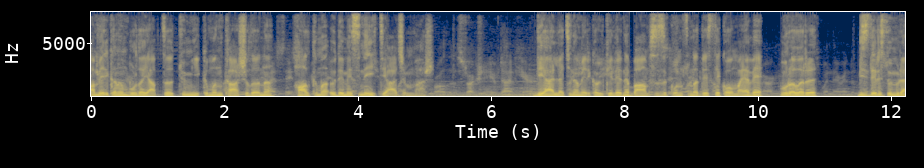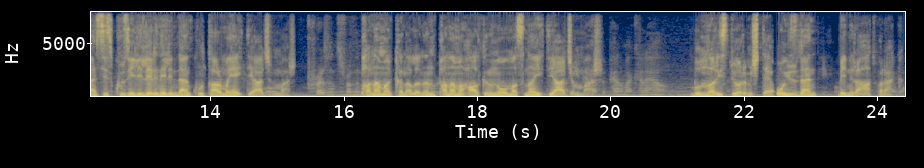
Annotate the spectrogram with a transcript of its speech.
Amerika'nın burada yaptığı tüm yıkımın karşılığını halkıma ödemesine ihtiyacım var. Diğer Latin Amerika ülkelerine bağımsızlık konusunda destek olmaya ve buraları bizleri sömürensiz Kuzeylilerin elinden kurtarmaya ihtiyacım var. Panama kanalının Panama halkının olmasına ihtiyacım var. Bunları istiyorum işte. O yüzden beni rahat bırak.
